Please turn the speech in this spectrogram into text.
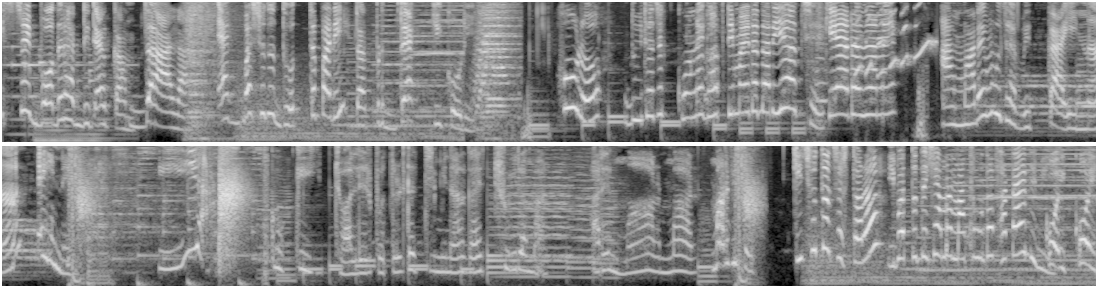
নিশ্চয়ই বদের হাড্ডিটার কাম। দাঁড়া একবার শুধু ধরতে পারি, তারপর দেখ কি করি। হুড়ো দুইটা যে কোণে ঘাপটি মাইরা দাঁড়িয়ে আছে, কে আটা জানে আমারে বুঝাবি, তাই না? এই নে। ইয়া, কুকি, জলের বোতলটা জিমিনার গায়ে ছুঁড়ে মার। আরে মার মার, মারবি তো। কিছু তো চাস চেষ্টারা এবার তো দেখি আমার মাথা মুথা ফাটাই দিবি। কই কই,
